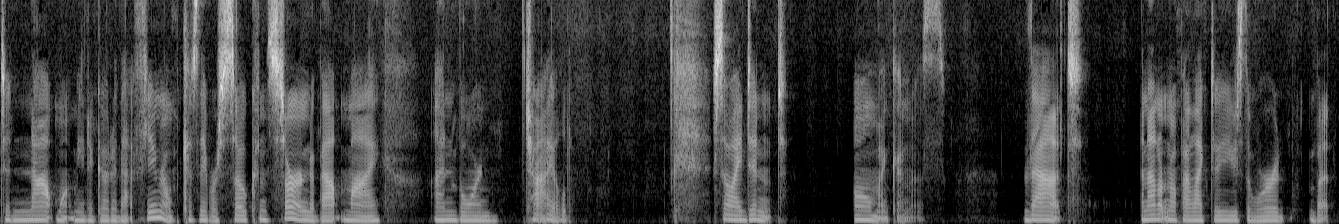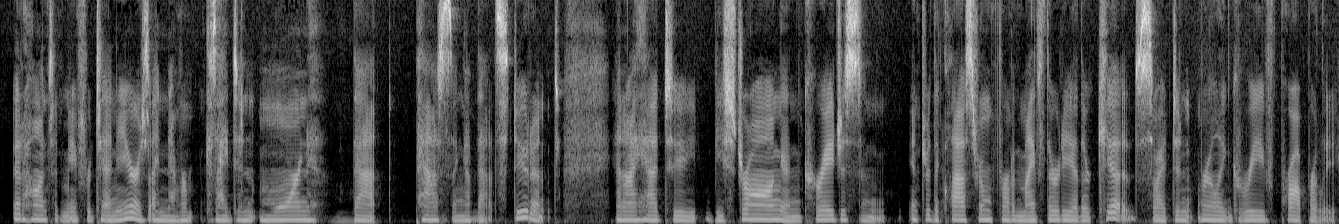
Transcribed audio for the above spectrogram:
did not want me to go to that funeral because they were so concerned about my unborn child. So I didn't. Oh my goodness. That, and I don't know if I like to use the word, but it haunted me for 10 years. I never, because I didn't mourn that passing of that student. And I had to be strong and courageous and enter the classroom for my 30 other kids. So I didn't really grieve properly.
